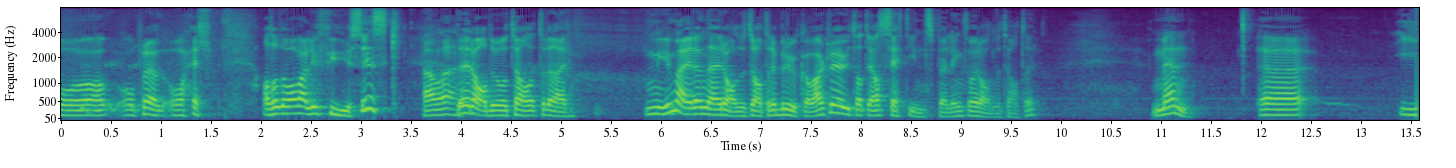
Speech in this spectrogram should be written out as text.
og, og prøvde å helte Altså, det var veldig fysisk, Ja, det, det radioteatret der. Mye mer enn det radioteatret bruker å være, tror jeg, uten at jeg har sett innspilling av radioteater. Men eh, i,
